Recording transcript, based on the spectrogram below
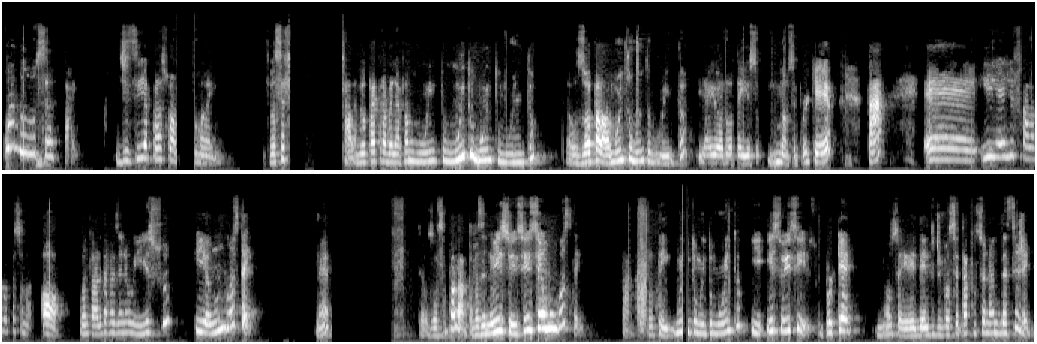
Quando o seu pai dizia para sua mãe, se você fala, meu pai trabalhava muito, muito, muito, muito, usou a palavra muito, muito, muito. E aí eu anotei isso, não sei porquê, tá? É, e ele falava pra pessoa, ó, o Antônio tá fazendo isso e eu não gostei, né? Você usou essa palavra, tá fazendo isso, isso, isso e eu não gostei. Tá, então tem muito, muito, muito e isso, isso e isso. Por quê? Não sei, aí dentro de você tá funcionando desse jeito.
